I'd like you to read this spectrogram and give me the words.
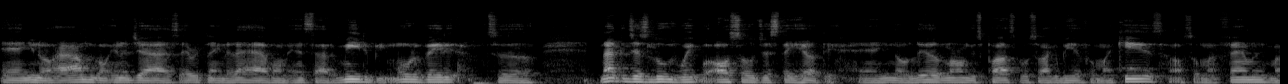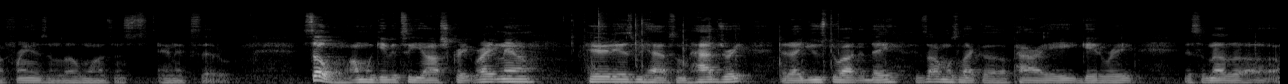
and you know, how I'm gonna energize everything that I have on the inside of me to be motivated to not to just lose weight, but also just stay healthy and, you know, live long as possible so I can be here for my kids, also my family, my friends and loved ones and, and etc. So I'm gonna give it to y'all straight right now. Here it is, we have some hydrate that I use throughout the day. It's almost like a Powerade, Gatorade. It's another uh,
